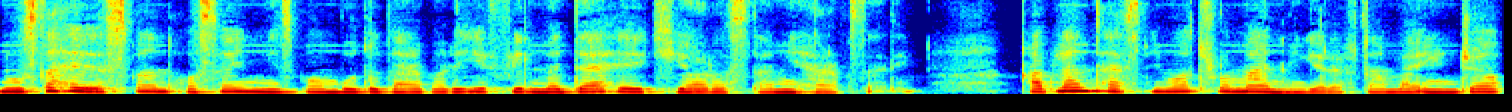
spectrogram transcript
19 اسفند حسین میزبان بود و درباره فیلم ده کیارستمی حرف زدیم قبلا تصمیمات رو من میگرفتم و اینجا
